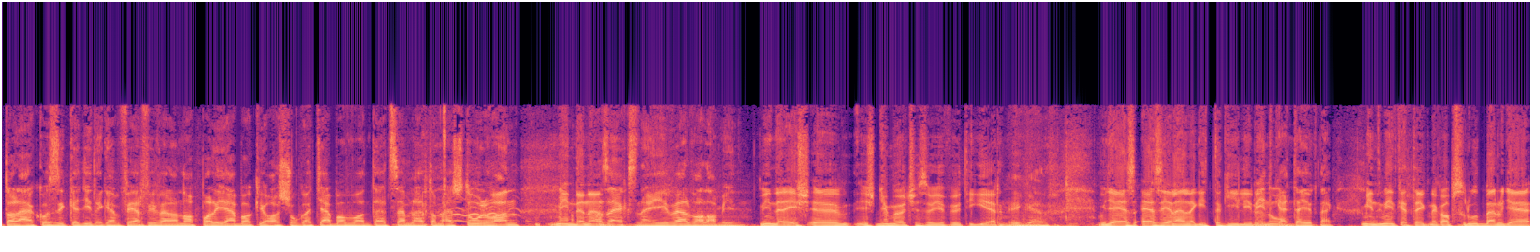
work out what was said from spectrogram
találkozik egy idegen férfivel a nappaliába, aki alsógatjában van, tehát szemlátomás túl van, Mindenem. az ex nejével valamin. Minden, és, ö, és gyümölcsöző jövőt ígér. Igen. Ugye ez, ez jelenleg itt a Gili Renault. Mindkettejüknek. Mind, mindkettőjüknek abszolút, bár ugye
